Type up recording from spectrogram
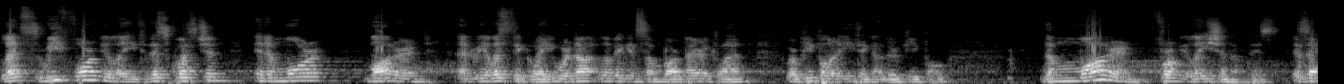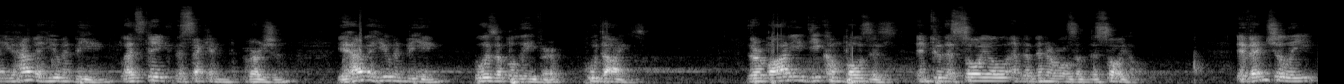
let's reformulate this question in a more modern and realistic way. We're not living in some barbaric land where people are eating other people. The modern formulation of this is that you have a human being. Let's take the second version. You have a human being who is a believer who dies. Their body decomposes into the soil and the minerals of the soil. Eventually,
